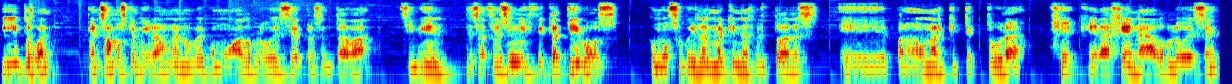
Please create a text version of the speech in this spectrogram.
Y pues bueno, pensamos que migrar a una nube como AWS presentaba, si bien desafíos significativos, como subir las máquinas virtuales eh, para una arquitectura que, era ajena a AWS,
